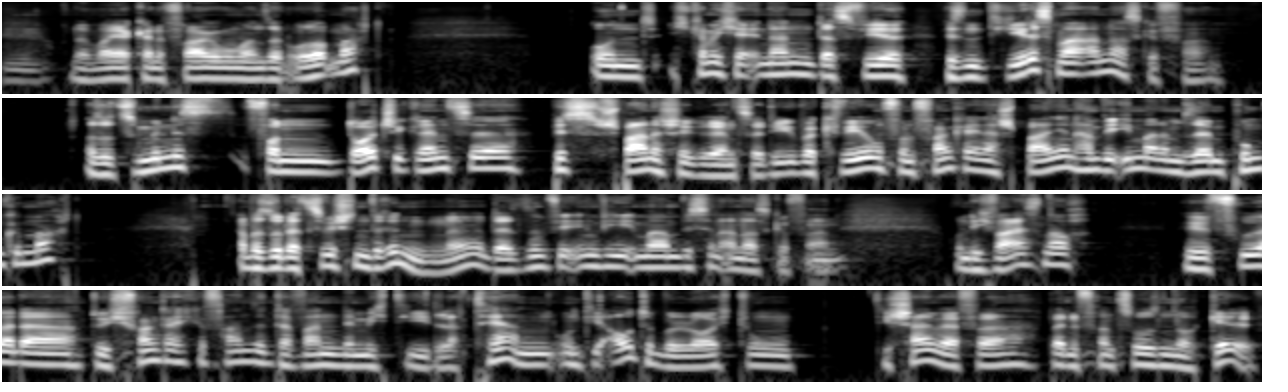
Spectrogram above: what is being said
Und da war ja keine Frage, wo man seinen Urlaub macht. Und ich kann mich erinnern, dass wir, wir sind jedes Mal anders gefahren. Also zumindest von deutsche Grenze bis spanische Grenze. Die Überquerung von Frankreich nach Spanien haben wir immer an demselben Punkt gemacht. Aber so dazwischen drin, ne, da sind wir irgendwie immer ein bisschen anders gefahren. Mhm. Und ich weiß noch, wie wir früher da durch Frankreich gefahren sind, da waren nämlich die Laternen und die Autobeleuchtung, die Scheinwerfer bei den Franzosen noch gelb.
